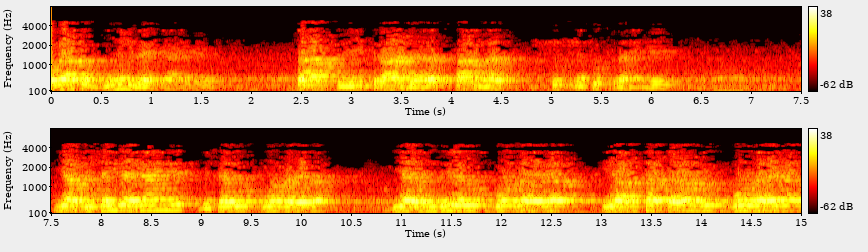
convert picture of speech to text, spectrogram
होगा तो गुण ही रह जाएँगे। सात्विक, राजस तामस कुछ न कुछ रहेंगे। या विषय रह जाएँगे, विषय रूप गुण रहेगा, या इंद्रिय रूप गुण रहेगा, या अंतकरण रूप गुण रहेगा।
